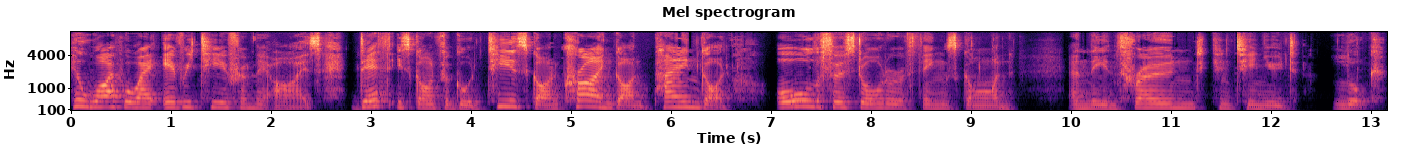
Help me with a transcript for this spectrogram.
He'll wipe away every tear from their eyes. Death is gone for good. Tears gone. Crying gone. Pain gone. All the first order of things gone. And the enthroned continued, Look,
